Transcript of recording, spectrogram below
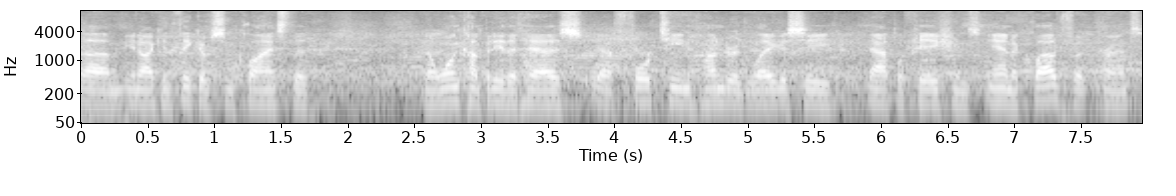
um, you know, I can think of some clients that you know, one company that has uh, 1,400 legacy applications and a cloud footprint,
